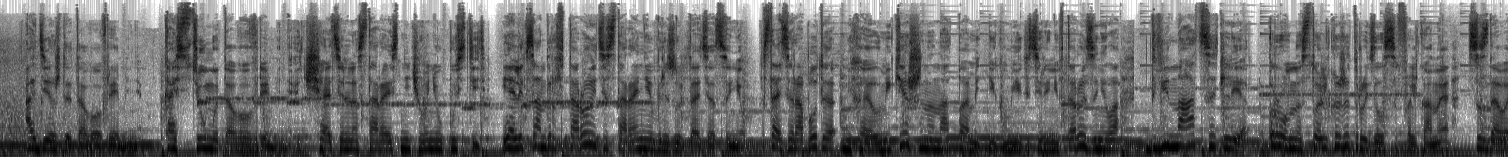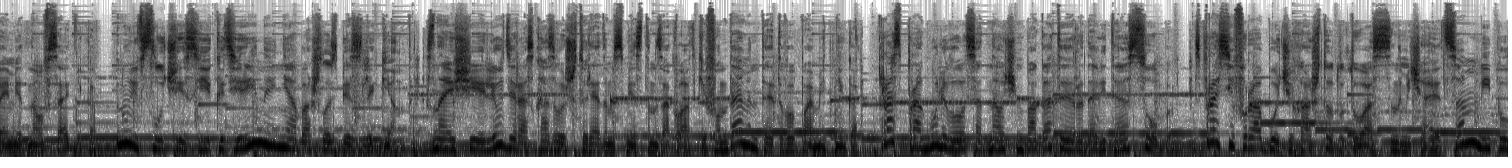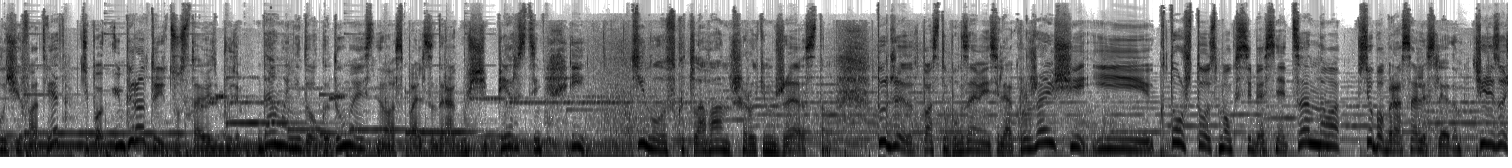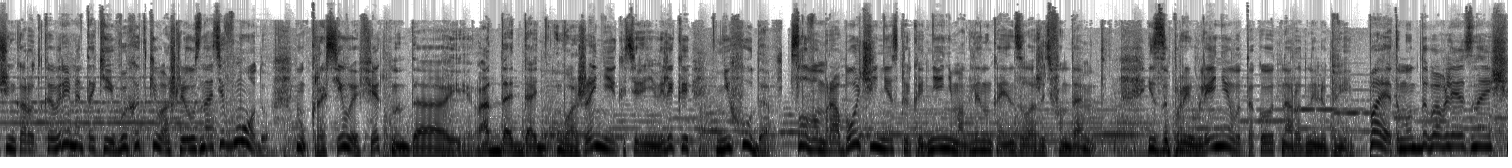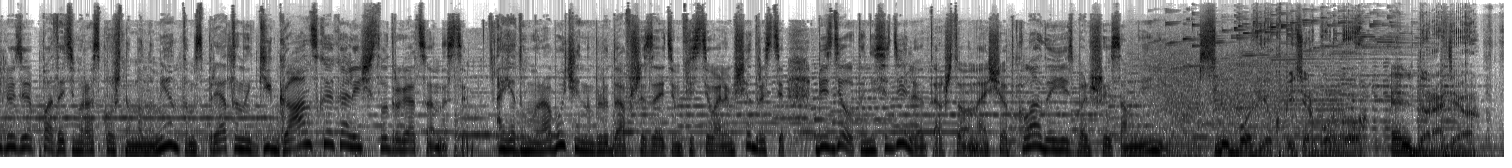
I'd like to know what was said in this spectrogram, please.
одежды того времени, костюмы того времени, тщательно стараясь ничего не упустить. И Александр II эти старания в результате оценил. Кстати, работа Михаила Микешина над памятником Екатерине II заняла 12 лет. Ровно столько же трудился Фальконе, создавая «Медного всадника». Ну и в случае с Екатериной не обошлось без легенд. Знающие люди рассказывают, что рядом с местом закладки фундамента этого памятника раз прогуливалась одна очень богатая и родовитая особа. Спросив у рабочих, а что тут у вас намечается, и получив ответ, типа «императрицу ставить будем», дама, недолго думая, сняла с пальца дорогущий перстень и кинула в котлован широким жестом. Тут же этот поступок заметили окружающие, и кто что смог с себя снять ценного, все побросали следом. Через очень короткое время такие выходки вошли узнать и в моду. Ну, красиво, эффектно, да и отдать дань уважения Екатерине Великой не худо. Словом, рабочие несколько дней не могли наконец заложить фундамент из-за проявления вот такой вот народной любви. Поэтому, добавляют знающие люди, под этим роскошным монументом спрятано гигантское количество драгоценностей. А я думаю, рабочие, наблюдавшие за этим фестивалем щедрости, без дела-то не сидели, так что насчет клада есть большие сомнения. С любовью к Петербургу. Эльдо радио.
